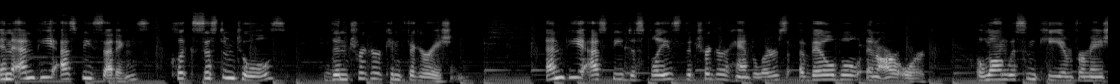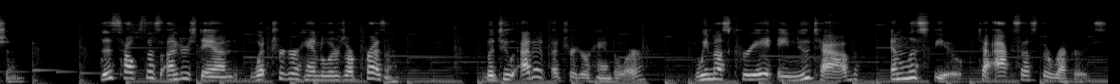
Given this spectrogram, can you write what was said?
In NPSP settings, click System Tools, then Trigger Configuration. NPSP displays the trigger handlers available in our org, along with some key information. This helps us understand what trigger handlers are present. But to edit a trigger handler, we must create a new tab and list view to access the records.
